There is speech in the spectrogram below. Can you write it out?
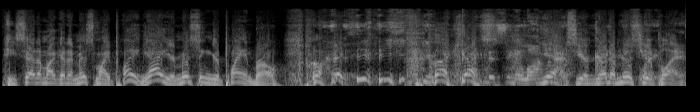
he said, "Am I going to miss my plane?" Yeah, you're missing your plane, bro. like, You're like, yes, missing a lot yes, you're going to miss your plane.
